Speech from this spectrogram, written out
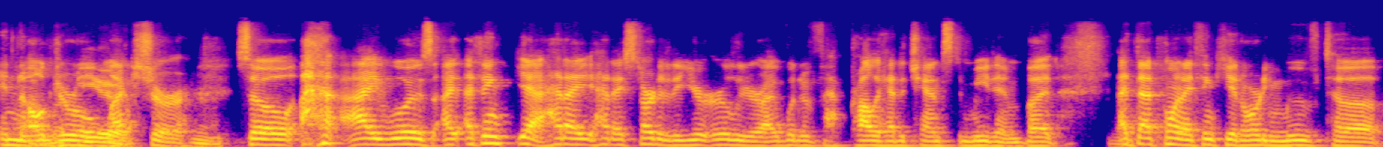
inaugural oh, lecture. Mm. So I was, I, I, think, yeah, had I had I started a year earlier, I would have probably had a chance to meet him. But at that point, I think he had already moved to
